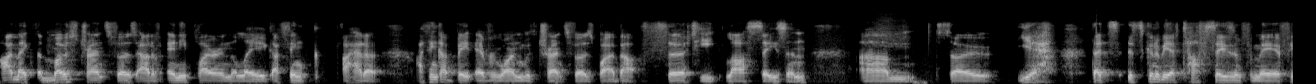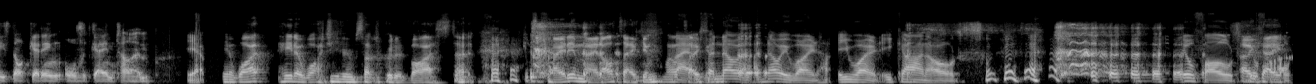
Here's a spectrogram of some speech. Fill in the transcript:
I make the most transfers out of any player in the league. I think I had a I think I beat everyone with transfers by about 30 last season. Um, so yeah, that's it's going to be a tough season for me if he's not getting all the game time. Yeah, why, Hito, why do you give him such good advice? Don't just trade him, mate. I'll take him. I'll take Mate, I him. know, I know he won't. He won't. He can't hold. He'll fold. He'll Okay. fold.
